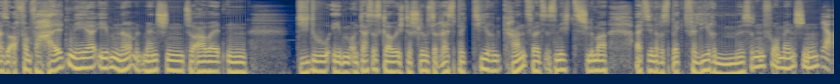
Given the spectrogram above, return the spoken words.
also auch vom Verhalten her eben, ne, mit Menschen zu arbeiten, die du eben, und das ist, glaube ich, das Schlimmste, respektieren kannst, weil es ist nichts schlimmer, als den Respekt verlieren müssen vor Menschen. Ja.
